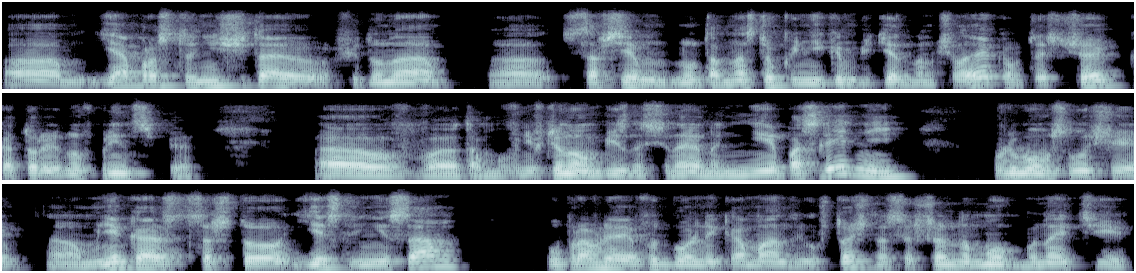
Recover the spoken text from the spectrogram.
я просто не считаю Федуна а, совсем, ну, там, настолько некомпетентным человеком, то есть человек, который, ну, в принципе, а, в, там, в нефтяном бизнесе, наверное, не последний в любом случае. А, мне кажется, что если не сам управляя футбольной командой, уж точно совершенно мог бы найти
